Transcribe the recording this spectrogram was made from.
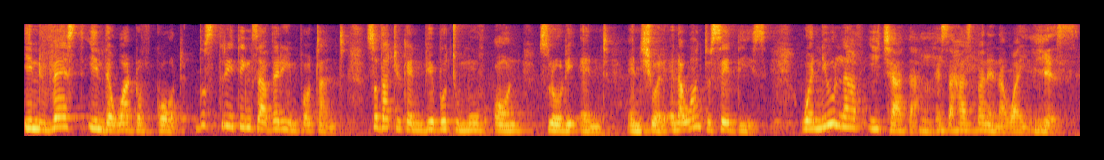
invest in the word of god. Those three things are very important so that you can be able to move on slowly and and surely. And i want to say this. When you love each other as a husband and a wife Yes.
